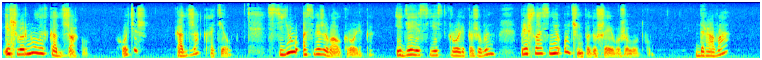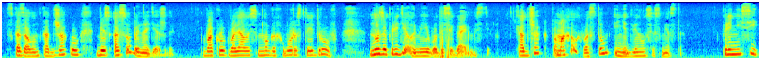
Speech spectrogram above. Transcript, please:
и швырнул их Каджаку. «Хочешь?» Каджак хотел. Сью освежевал кролика. Идея съесть кролика живым пришлась не очень по душе его желудку. «Дрова?» — сказал он Каджаку без особой надежды. Вокруг валялось много хвороста и дров, но за пределами его досягаемости. Каджак помахал хвостом и не двинулся с места. «Принеси!»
